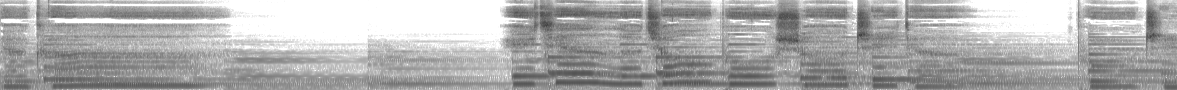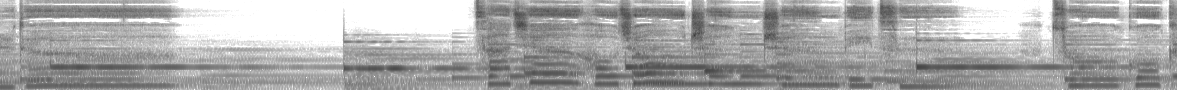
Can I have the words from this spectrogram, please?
的歌，遇见了就不说值得不值得，擦肩后就成全彼此做过客，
